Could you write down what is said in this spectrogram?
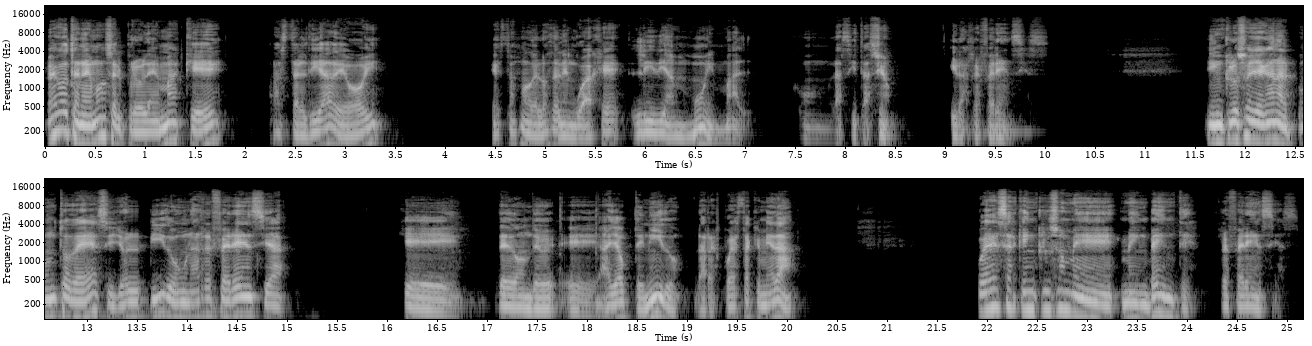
Luego tenemos el problema que hasta el día de hoy estos modelos de lenguaje lidian muy mal con la citación y las referencias. Incluso llegan al punto de, si yo le pido una referencia que de donde eh, haya obtenido la respuesta que me da, Puede ser que incluso me, invente referencias.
